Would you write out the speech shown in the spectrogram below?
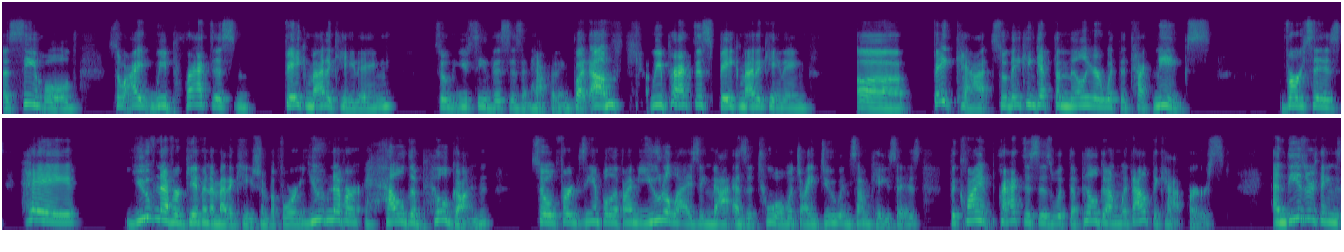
a C hold. So I, we practice fake medicating. So you see, this isn't happening, but um, we practice fake medicating uh fake cat so they can get familiar with the techniques versus, hey, you've never given a medication before, you've never held a pill gun. So, for example, if I'm utilizing that as a tool, which I do in some cases, the client practices with the pill gun without the cat first. And these are things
